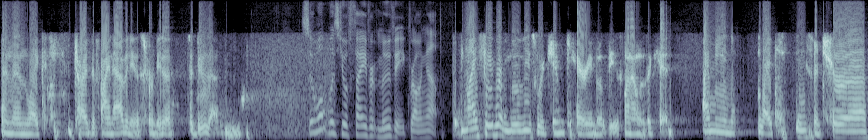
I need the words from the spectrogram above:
And then like tried to find avenues for me to, to do that. So, what was your favorite movie growing up? My favorite movies were Jim Carrey movies when I was a kid. I mean, like Ace Ventura,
